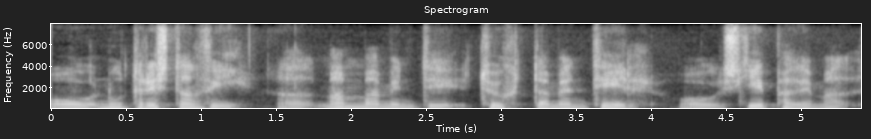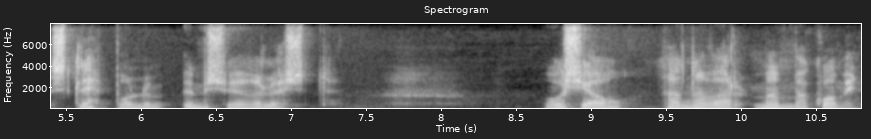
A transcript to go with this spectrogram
og nú trist hann því að mamma myndi tukta menn til og skipaði að slepp honum umsvefa löst. Og sjá, þannig var mamma komin.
